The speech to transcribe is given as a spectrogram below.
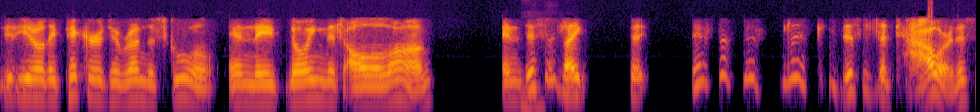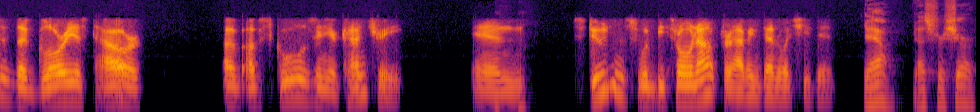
you know they pick her to run the school, and they knowing this all along, and this is like the this is this this, this is the tower. This is the glorious tower of of schools in your country, and students would be thrown out for having done what she did. Yeah, that's for sure.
